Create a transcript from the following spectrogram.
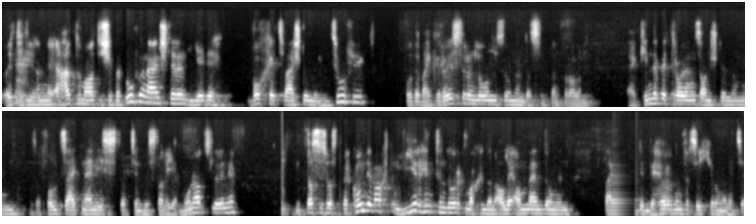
Leute, die eine automatische Verbuchung einstellen, die jede Woche zwei Stunden hinzufügt. Oder bei größeren Lohnsummen, das sind dann vor allem äh, Kinderbetreuungsanstellungen, also Vollzeit-Nannies, dort sind es dann eher Monatslöhne. Und das ist, was der Kunde macht. Und wir hintendurch machen dann alle Anmeldungen bei den Behörden, Versicherungen etc.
